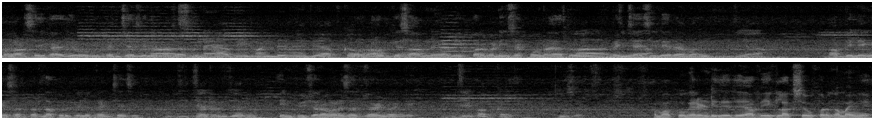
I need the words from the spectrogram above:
मलाड से एक आए थे वो भी फ्रेंचाइजी लेना हाँ, चाहते सुना हैं। है अभी मंडे में भी आपका और आपके सामने अभी परभनी से फ़ोन आया तो फ्रेंचाइजी। ले रहे हैं हमारी। आप भी लेंगे सर बदलापुर के लिए फ्रेंचाइजी ज़रूर ज़रूर। इन फ्यूचर हमारे साथ ज्वाइन होंगे। जी पक्का। जी सर। हम आपको गारंटी देते हैं आप एक लाख से ऊपर कमाएँगे।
